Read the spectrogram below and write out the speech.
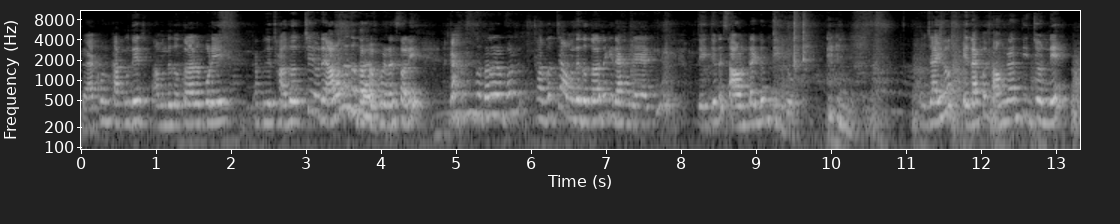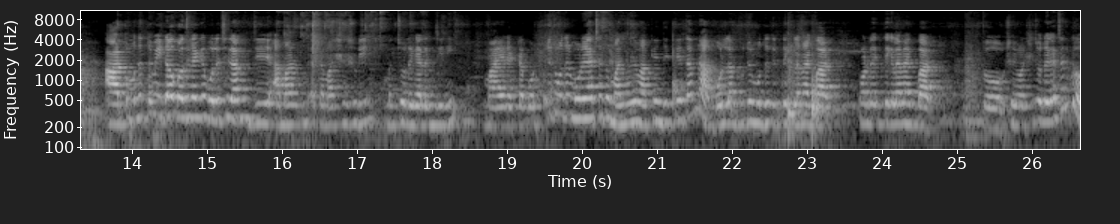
তো এখন কাকুদের, আমাদের দোতলার উপরে কাকুদের ছাদ হচ্ছে মানে আমাদের দোতলার উপরে না সরি কাকুদের দোতলার উপর ছাদ হচ্ছে, আমাদের দোতলা থেকে দেখা যায় আর কি। তো এই জন্য সাউন্ডটা একদম তীব্র। তো যাই হোক, এ দেখো সংক্রান্তির জন্যে। আর তোমাদের তো আমি এটাও কদিন আগে বলেছিলাম যে আমার একটা মাসি শাশুড়ি মানে চলে গেলেন যিনি, মায়ের একটা বোন। যে তোমাদের মনে আছে তো মাঝে মাঝে মাকে দেখতে যেতাম না? বললাম পুজোর মধ্যে দেখতে গেলাম একবার, পরে দেখতে গেলাম একবার। তো সেই মাসি চলে গেছেন তো?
